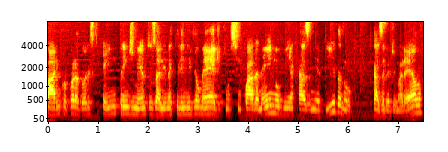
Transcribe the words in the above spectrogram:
para incorporadores que têm empreendimentos ali naquele nível médio, que não se enquadra nem no Minha Casa Minha Vida, no Casa Verde e Amarela,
